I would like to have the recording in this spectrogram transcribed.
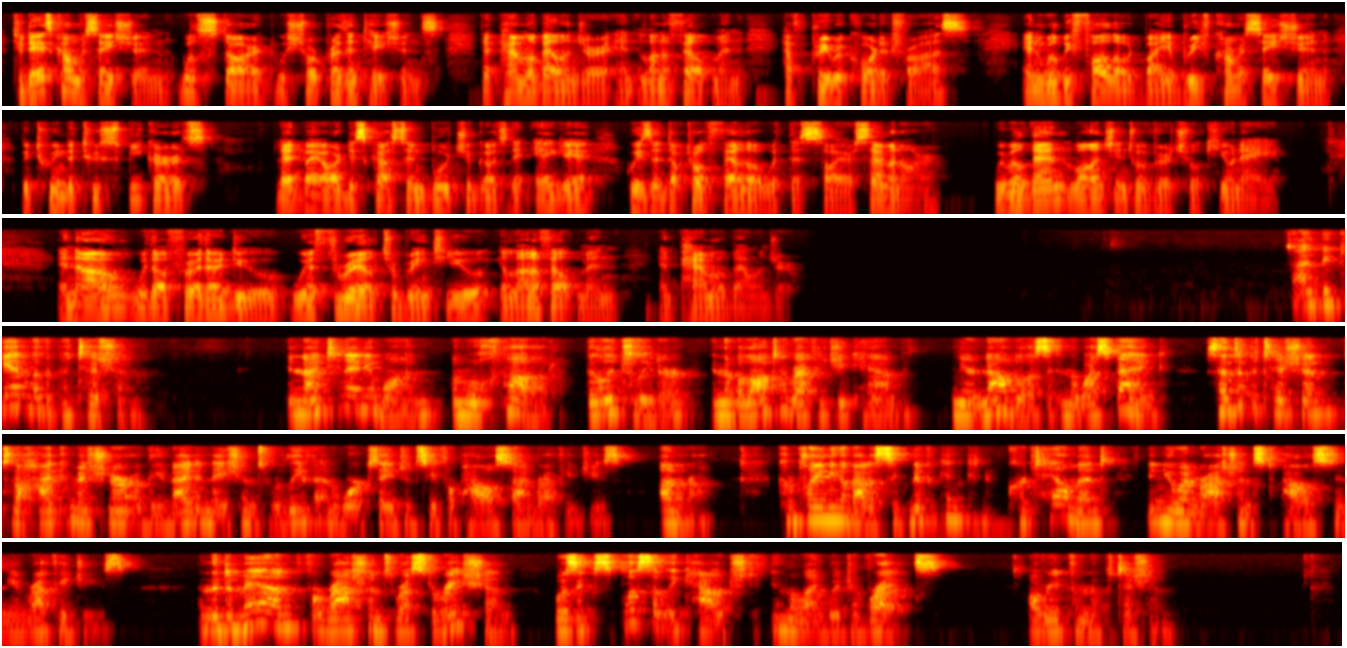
Today's conversation will start with short presentations that Pamela Ballinger and Ilana Feldman have pre-recorded for us, and will be followed by a brief conversation between the two speakers, led by our discussant Burcu Gözde Ege, who is a doctoral fellow with the Sawyer Seminar. We will then launch into a virtual Q&A. And now, without further ado, we're thrilled to bring to you Ilana Feldman and Pamela Ballinger. So I begin with a petition. In 1981, a Mukhtar, village leader in the Balata refugee camp near Nablus in the West Bank, sent a petition to the High Commissioner of the United Nations Relief and Works Agency for Palestine Refugees, UNRWA, complaining about a significant curtailment in UN rations to Palestinian refugees. And the demand for rations restoration was explicitly couched in the language of rights. I'll read from the petition.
